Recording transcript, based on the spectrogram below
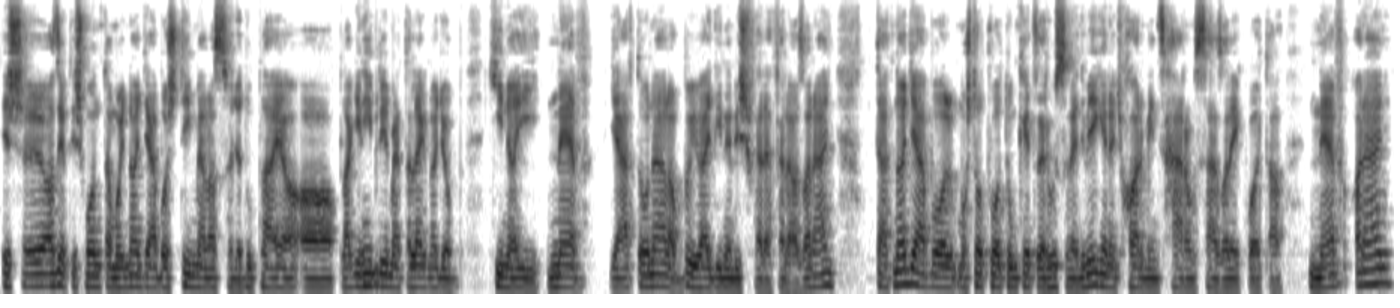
és azért is mondtam, hogy nagyjából stimmel az, hogy a duplája a plugin hibrid, mert a legnagyobb kínai nev gyártónál, a BYD-nél is fele-fele az arány, tehát nagyjából most ott voltunk 2021 végén, egy 33% volt a NEV arány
